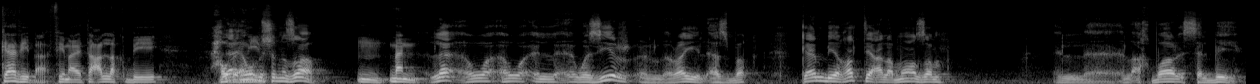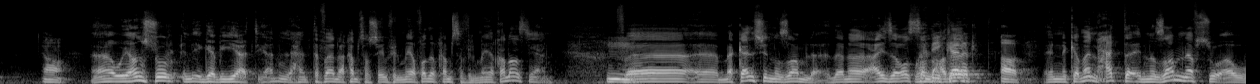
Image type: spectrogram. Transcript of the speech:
كاذبة فيما يتعلق بحوض لا هو النيل. مش النظام. مم. من؟ لا هو هو وزير الري الأسبق كان بيغطي على معظم ال- الأخبار السلبية. آه. وينشر الإيجابيات. يعني إحنا اتفقنا 95% فاضل 5% خلاص يعني. فما كانش النظام لا. ده أنا عايز أوصل لحضرتك آه. إن كمان حتى النظام نفسه أو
